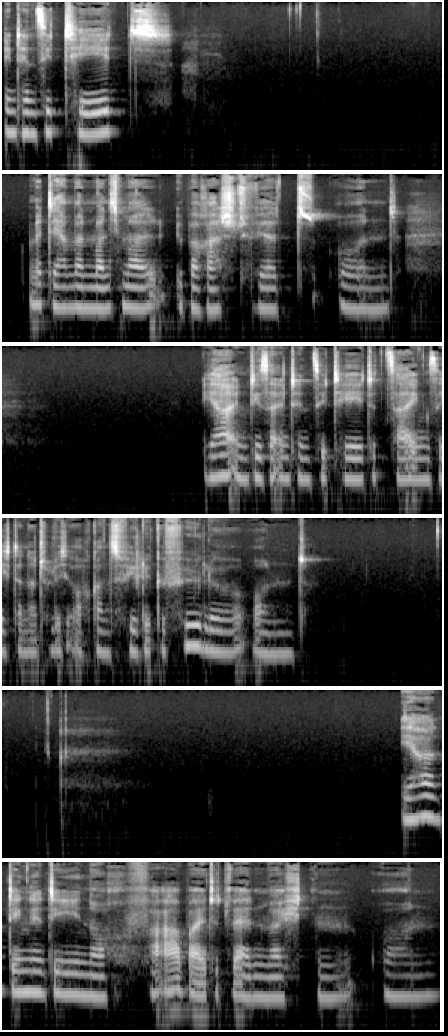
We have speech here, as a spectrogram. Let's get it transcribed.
Intensität, mit der man manchmal überrascht wird und ja, in dieser Intensität zeigen sich dann natürlich auch ganz viele Gefühle und ja, Dinge, die noch verarbeitet werden möchten und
